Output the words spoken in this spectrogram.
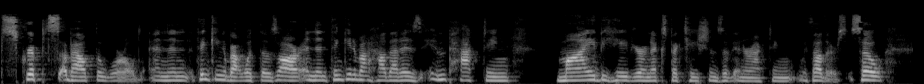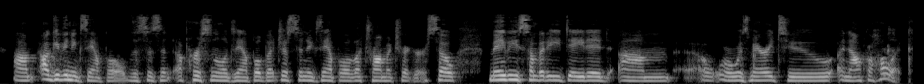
scripts about the world, and then thinking about what those are, and then thinking about how that is impacting my behavior and expectations of interacting with others. So, um, I'll give you an example. This isn't a personal example, but just an example of a trauma trigger. So maybe somebody dated, um, or was married to an alcoholic,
